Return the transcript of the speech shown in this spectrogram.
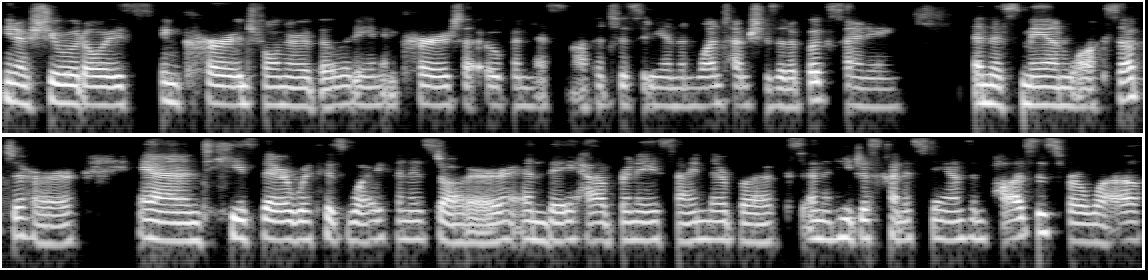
you know, she would always encourage vulnerability and encourage that openness and authenticity. And then one time she's at a book signing and this man walks up to her and he's there with his wife and his daughter and they have Brene sign their books. And then he just kind of stands and pauses for a while.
